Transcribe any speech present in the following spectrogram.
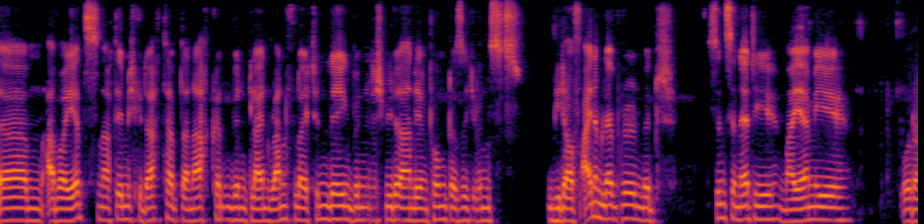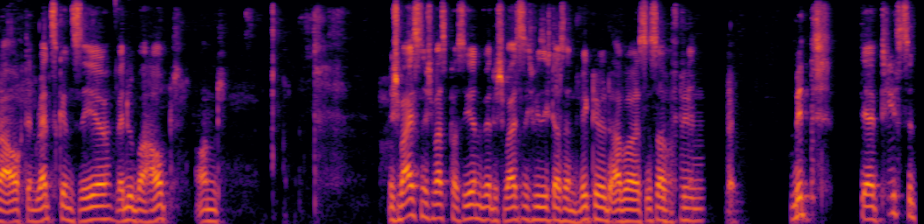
Ähm, aber jetzt, nachdem ich gedacht habe, danach könnten wir einen kleinen Run vielleicht hinlegen, bin ich wieder an dem Punkt, dass ich uns wieder auf einem Level mit Cincinnati, Miami oder auch den Redskins sehe, wenn überhaupt. Und ich weiß nicht, was passieren wird. Ich weiß nicht, wie sich das entwickelt, aber es ist auf jeden Fall mit der tiefste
